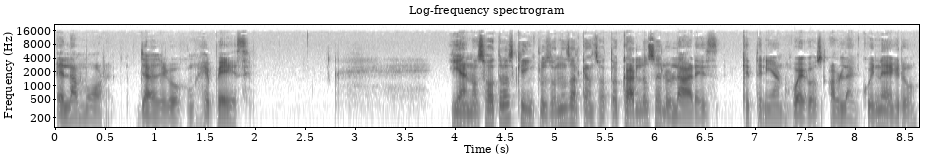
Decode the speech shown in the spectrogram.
el amor ya llegó con GPS. Y a nosotros que incluso nos alcanzó a tocar los celulares que tenían juegos a blanco y negro,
